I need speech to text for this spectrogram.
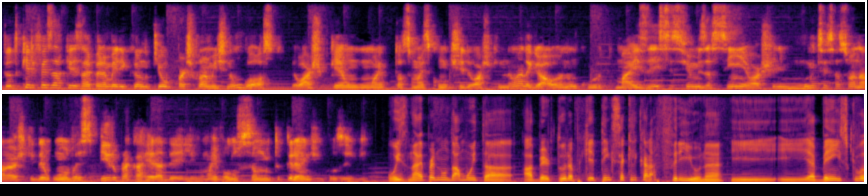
Tanto que ele fez aquele sniper americano que eu particularmente não gosto. Eu acho que é uma atuação mais contida, eu acho que não é legal, eu não curto. Mas esses filmes assim, eu acho ele muito sensacional. Eu acho que deu um novo respiro pra carreira dele, uma evolução muito grande, inclusive. O sniper não dá muita abertura porque tem que ser aquele cara frio, né? E, e é bem isso que você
